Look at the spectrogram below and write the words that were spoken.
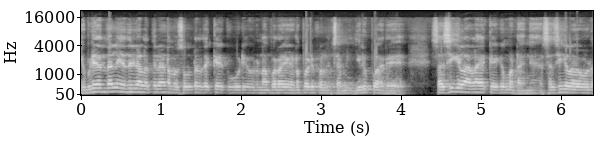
எப்படியா இருந்தாலும் எதிர்காலத்தில் நம்ம சொல்கிறத கேட்கக்கூடிய ஒரு நபராக எடப்பாடி பழனிசாமி இருப்பார். சசிகலாலாம் கேட்க மாட்டாங்க. சசிகலாவோட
